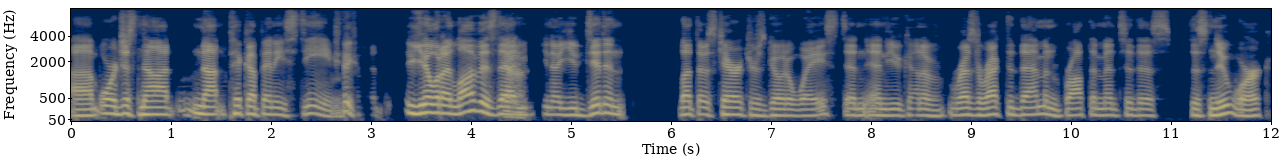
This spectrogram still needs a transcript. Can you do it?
um, or just not not pick up any steam. you know what I love is that yeah. you know you didn't let those characters go to waste and and you kind of resurrected them and brought them into this this new work.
